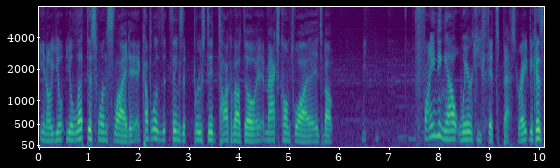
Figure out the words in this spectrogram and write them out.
you know, you'll you'll let this one slide. A couple of things that Bruce did talk about, though, Max Comtois, it's about finding out where he fits best, right? Because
